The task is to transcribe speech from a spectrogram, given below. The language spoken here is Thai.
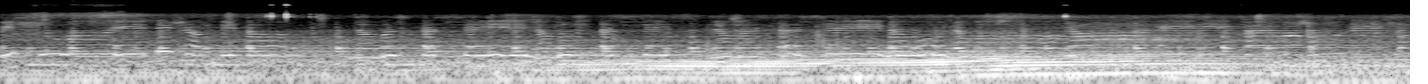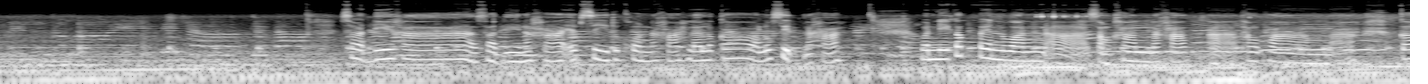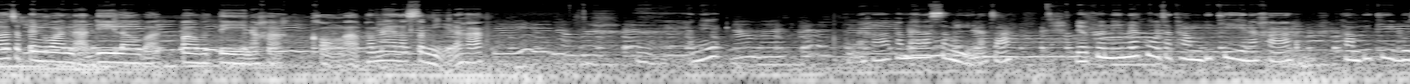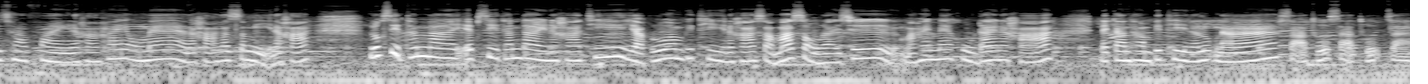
विष्णुमायेति शक्तिता। नमस्तस्यै नमस्तस्यै नमस्तस्यै नमो नमः। या देवी सर्वभूतेषु สวัสดีค่ะ สวัสดีนะคะ FC ทุกคนนะคะ แล้วแล้วก็ลูกศิษย์นะคะ วันนี้ก็เป็นวันสำคัญนะคะะทางพราหมณ์นะ ก็จะเป็นวันดีลาวปาวตีนะคะ ของอพระแม่รัศมีนะคะอ่าอันนี้ นะคะพระแม่รัศมีนะจ๊ะเดี๋ยวคืนนี้แม่ครูจะทำพิธีนะคะทำพิธีบูชาไฟนะคะ ให้องค์แม่นะคะ รัศมีนะคะ ลูกศิษย์ท่านใด FC ท่านใดนะคะ ที่อยากร่วมพิธีนะคะ สามารถส่งรายชื่อมาให้แม่ครูได้นะคะ ในการทำพิธีนะลูกนะ สาธุสาธุจ้า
